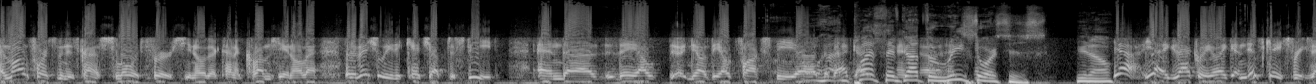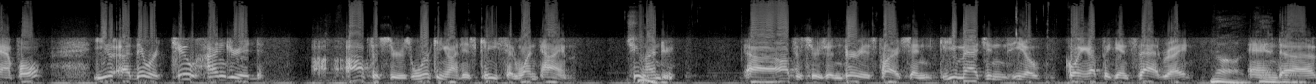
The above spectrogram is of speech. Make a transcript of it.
and law enforcement is kind of slow at first, you know, they're kind of clumsy and all that, but eventually they catch up to speed and uh, they out, uh, you know, they outfox the, uh, Oh, the bad guys. plus, they've And, got the uh, resources. You know. yeah, yeah, exactly. Like in this case, for example, you know, uh, there were 200 uh, officers working on his case at one time. 200 uh, officers in various parts, and can you imagine, you know, going up against that, right? No, And uh,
